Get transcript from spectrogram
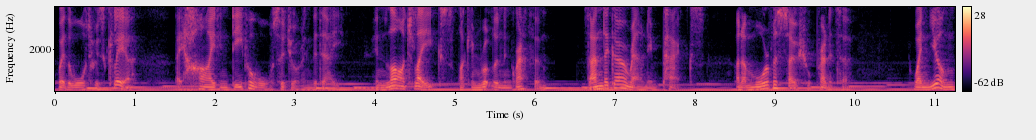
Where the water is clear, they hide in deeper water during the day. In large lakes, like in Rutland and Grafham, Zander go around in packs, and are more of a social predator. When young,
